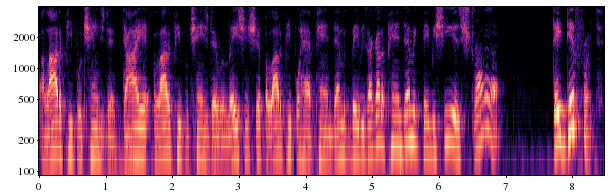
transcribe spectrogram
A lot of people change their diet. A lot of people change their relationship. A lot of people have pandemic babies. I got a pandemic baby. She is strong. They different.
